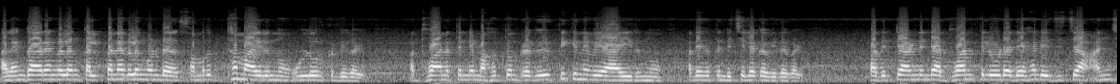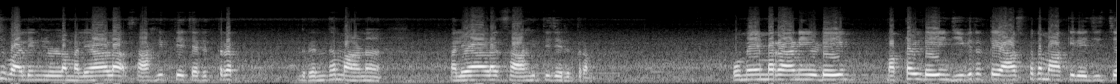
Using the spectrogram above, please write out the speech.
അലങ്കാരങ്ങളും കൽപ്പനകളും കൊണ്ട് സമൃദ്ധമായിരുന്നു ഉള്ളൂർ കൃതികൾ. അധ്വാനത്തിന്റെ മഹത്വം പ്രകീർത്തിക്കുന്നവയായിരുന്നു അദ്ദേഹത്തിന്റെ ചില കവിതകൾ. പതിറ്റാണ്ടിന്റെ അധ്വാനത്തിലൂടെ അദ്ദേഹം രചിച്ച അഞ്ച് വാല്യങ്ങളുള്ള മലയാള സാഹിത്യ ചരിത്ര ഗ്രന്ഥമാണ് മലയാള സാഹിത്യ ചരിത്രം. ഉമേമ റാണിയുടെയും മക്കളുടെയും ജീവിതത്തെ ആസ്പദമാക്കി രചിച്ച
